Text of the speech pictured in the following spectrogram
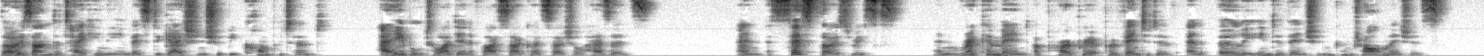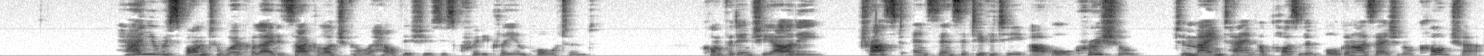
those undertaking the investigation should be competent, able to identify psychosocial hazards, and assess those risks and recommend appropriate preventative and early intervention control measures. How you respond to work related psychological health issues is critically important. Confidentiality, trust, and sensitivity are all crucial to maintain a positive organisational culture,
